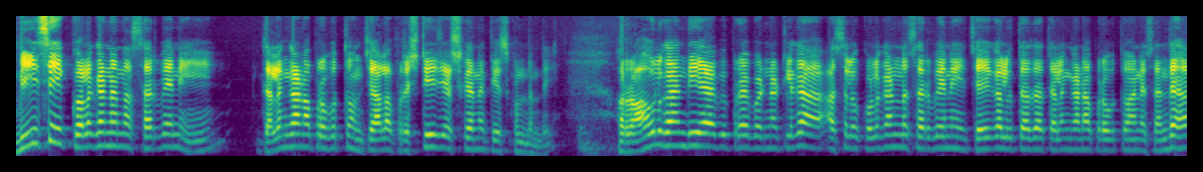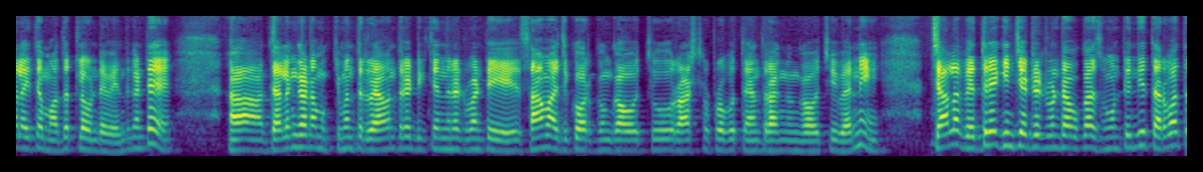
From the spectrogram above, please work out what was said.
బీసీ కులగణన సర్వేని తెలంగాణ ప్రభుత్వం చాలా ప్రెస్టీజియస్గానే తీసుకుంటుంది. రాహుల్ గాంధీ అభిప్రాయపడినట్లుగా అసలు కులగణన సర్వేని చేయగలుగుతుందా తెలంగాణ ప్రభుత్వం అనే సందేహాలు అయితే మొదట్లో ఉండేవి. ఎందుకంటే తెలంగాణ ముఖ్యమంత్రి రేవంత్ రెడ్డికి చెందినటువంటి సామాజిక వర్గం కావచ్చు రాష్ట్ర ప్రభుత్వ యంత్రాంగం కావచ్చు ఇవన్నీ చాలా వ్యతిరేకించేటటువంటి అవకాశం ఉంటుంది. తర్వాత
